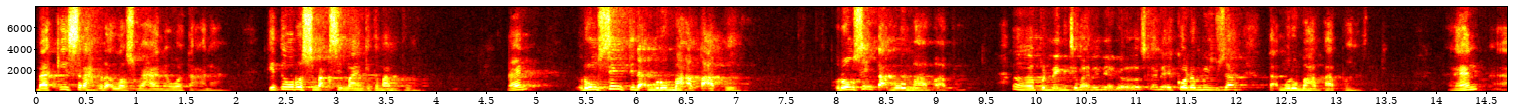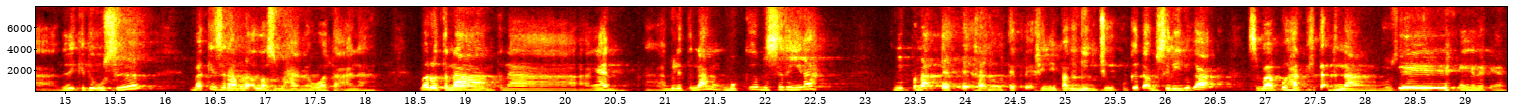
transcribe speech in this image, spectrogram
Baki serah kepada Allah Subhanahu wa taala. Kita urus semaksimal yang kita mampu. Kan? Rungsing tidak merubah apa-apa. Rungsing tak merubah apa-apa. Ah, pening macam mana ni? Aduh, sekarang ekonomi susah. Tak merubah apa-apa. Kan? Ah, jadi kita usaha, bagi serah kepada Allah Subhanahu Wa Taala. Baru tenang, tenang. Kan? Ah, bila tenang, muka berseri lah. Ini penat tepek sana, tepek sini, pakai gincu. Muka tak berseri juga. Sebab apa? Hati tak tenang. Kan?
